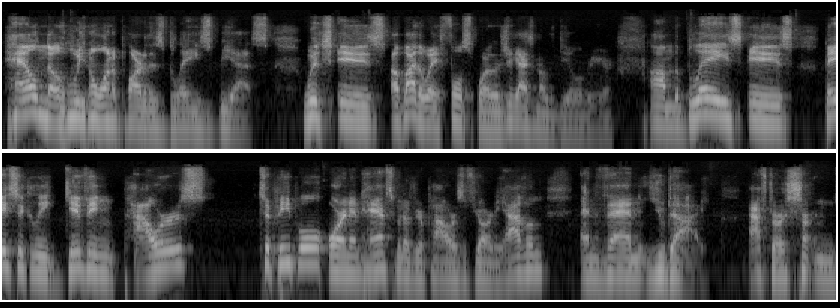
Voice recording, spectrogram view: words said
hell no, we don't want a part of this Blaze BS. Which is, oh by the way, full spoilers. You guys know the deal over here. Um, the Blaze is basically giving powers to people or an enhancement of your powers if you already have them, and then you die. after a certain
